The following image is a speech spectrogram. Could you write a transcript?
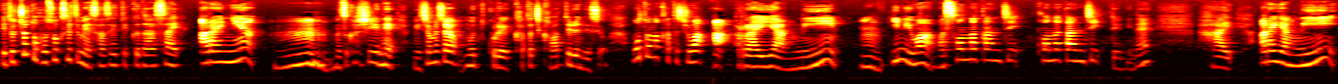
えっと、ちょっと補足説明させてください。あらいにゃ。うん、難しいね。めちゃめちゃ、もうこれ形変わってるんですよ。元の形は、あらいやんに。うん、意味は、まあ、そんな感じ、こんな感じって意味ね。はい。あらやんに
